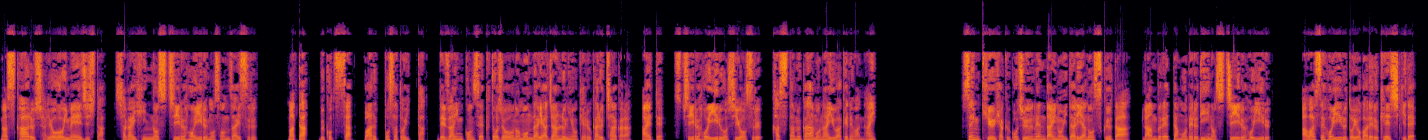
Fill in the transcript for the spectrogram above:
ナスカール車両をイメージした社外品のスチールホイールも存在する。また、武骨さ、悪っぽさといったデザインコンセプト上の問題やジャンルにおけるカルチャーから、あえてスチールホイールを使用するカスタムカーもないわけではない。1950年代のイタリアのスクーター、ランブレッタモデル D のスチールホイール。合わせホイールと呼ばれる形式で、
